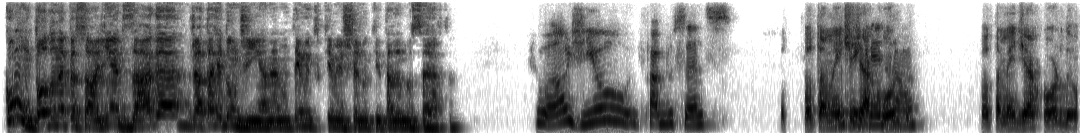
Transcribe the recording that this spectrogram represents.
como um todo, né, pessoal, a linha de zaga já está redondinha, né? Não tem muito o que mexer no que está dando certo. João, Gil e Fábio Santos. Totalmente de acordo. Não. Totalmente de acordo.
